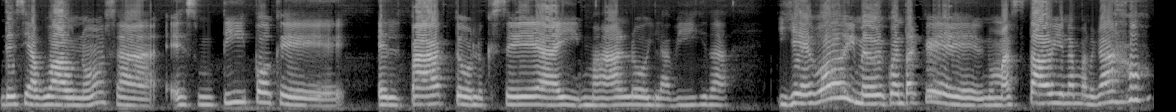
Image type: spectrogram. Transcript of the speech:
Decía, wow, ¿no? O sea, es un tipo que el pacto, lo que sea, y malo, y la vida y llego y me doy cuenta que nomás estaba bien amargado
